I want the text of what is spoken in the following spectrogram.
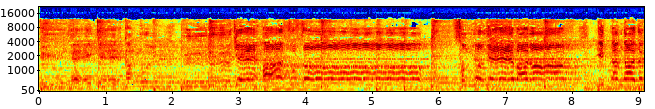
은혜의 강물 흐르게 하소서. 성령의 바람 이 땅 가득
